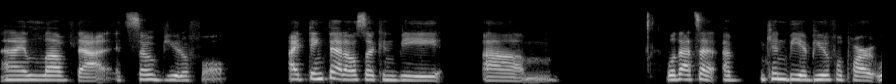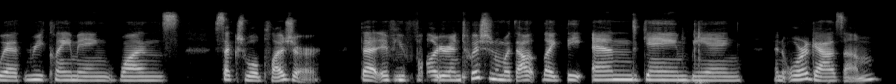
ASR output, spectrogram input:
And I love that. It's so beautiful. I think that also can be um well that's a, a can be a beautiful part with reclaiming one's sexual pleasure that if you follow your mm-hmm. intuition without like the end game being an orgasm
